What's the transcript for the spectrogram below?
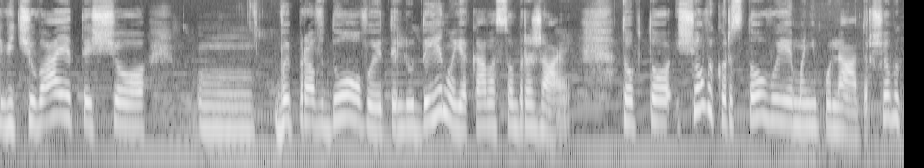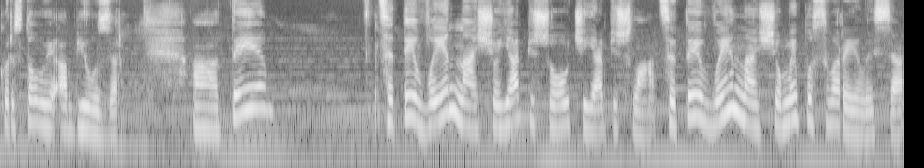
відчуваєте, що м, виправдовуєте людину, яка вас ображає. Тобто, що використовує маніпулятор, що використовує аб'юзер? Ти це ти винна, що я пішов чи я пішла. Це ти винна, що ми посварилися.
